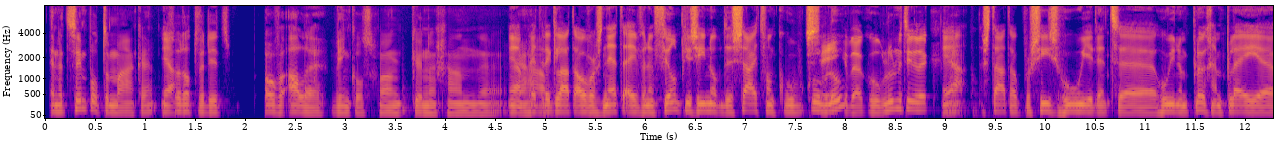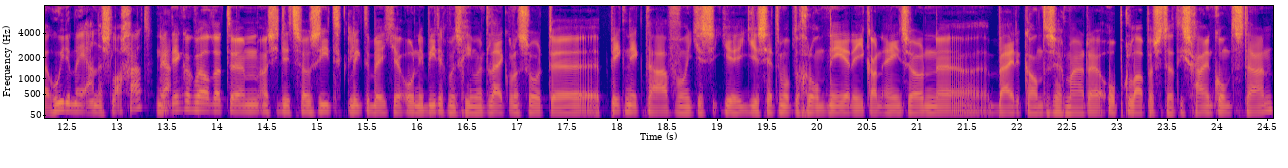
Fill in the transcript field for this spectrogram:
en het simpel te maken, Ja. zodat we dit over alle winkels gewoon kunnen gaan eh Ja, herhalen. Patrick laat overigens net even een filmpje zien op de site van Cool, Coolblue. Zeker bij Coolblue natuurlijk. Ja, er staat ook precies hoe je, het, eh, hoe je een plug-and-play, eh, hoe je ermee aan de slag gaat. Ja. Ik denk ook wel dat ehm, als je dit zo ziet, klinkt een beetje oneerbiedig misschien, maar het lijkt wel een soort eh picknicktafel. Want je, je, je zet hem op de grond neer en je kan één zo'n eh, beide kanten zeg maar eh, opklappen zodat hij schuin komt te staan.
